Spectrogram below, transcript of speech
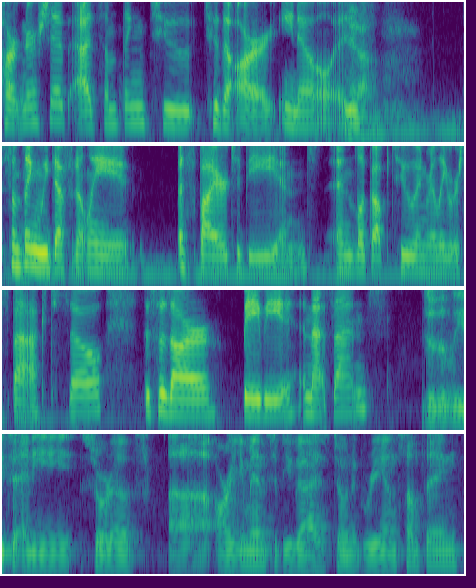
partnership adds something to to the art you know is Yeah. something we definitely aspire to be and and look up to and really respect so this was our baby in that sense Does it lead to any sort of uh, arguments if you guys don't agree on something?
